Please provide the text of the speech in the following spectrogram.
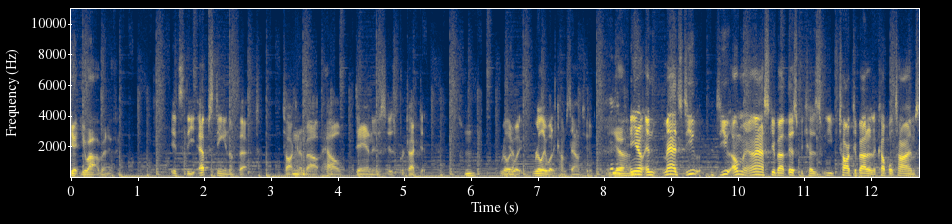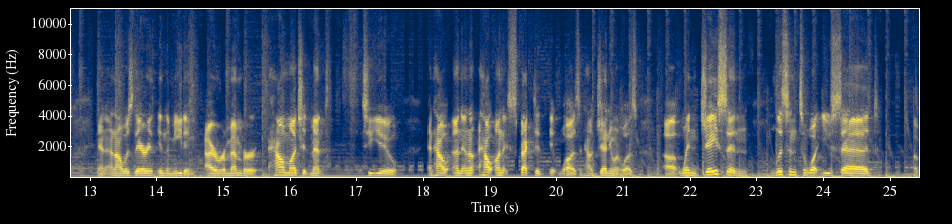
get you out of anything. it's the Epstein effect, talking Mm. about how Dan is is protected. Mm. Really, Yeah. what really what it comes down to. Yeah. And, you know, and Mads, do you do you? I'm gonna ask you about this because you've talked about it a couple times, and and I was there in, in the meeting. I remember how much it meant to you, and how and, and how unexpected it was, and how genuine it was. Uh, when Jason listened to what you said uh,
